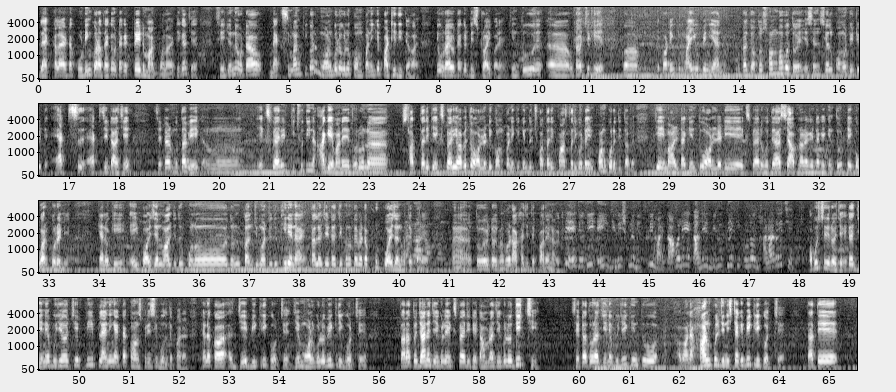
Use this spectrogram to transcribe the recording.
ব্ল্যাক কালার একটা কোডিং করা থাকে, ওটাকে ট্রেডমার্ক বলা হয়, ঠিক আছে? সেই জন্য ওটা ম্যাক্সিমাম কী করে? মলগুলো ওগুলো কোম্পানিকে পাঠিয়ে দিতে হয়, যে ওরাই ওটাকে ডিস্ট্রয় করে। কিন্তু ওটা হচ্ছে কি অ্যাকর্ডিং টু মাই ওপিনিয়ন ওটা যত সম্ভবত এসেন্সিয়াল কমোডিটি অ্যাক্টস অ্যাক্ট যেটা আছে, সেটার মোতাবেক এক্সপায়ারির কিছুদিন আগে মানে ধরুন সাত তারিখে এক্সপায়ারি হবে তো অলরেডি কোম্পানিকে কিন্তু ছ তারিখ, পাঁচ তারিখ ওটা ইনফর্ম করে দিতে হবে যে এই মালটা কিন্তু অলরেডি এক্সপায়ারি হতে আসছে, আপনারা এটাকে কিন্তু টেক ওভার করে নিন। কেন কি এই পয়জন মাল যদি কোনো, ধরুন কনজিউমার যদি কিনে নেয়, তাহলে হচ্ছে এটা যে কোনো টাইপের একটা ফুড পয়জন হতে পারে। হ্যাঁ তো এটা ওইভাবে রাখা যেতে পারে না ওইখানে। যদি এই জিনিসগুলো বিক্রি হয় তাহলে তাদের বিরুদ্ধে কি কোনো ধারা রয়েছে? অবশ্যই রয়েছে। এটা জেনে বুঝে হচ্ছে প্রি প্ল্যানিং একটা কনস্পিরেসি বলতে পারেন। কেন যে বিক্রি করছে যে মলগুলো বিক্রি করছে তারা তো জানে যে এগুলো এক্সপায়ারি ডেট আমরা যেগুলো দিচ্ছি সেটা তো ওরা জেনে বুঝেই কিন্তু মানে হার্মফুল জিনিসটাকে বিক্রি করছে। তাতে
